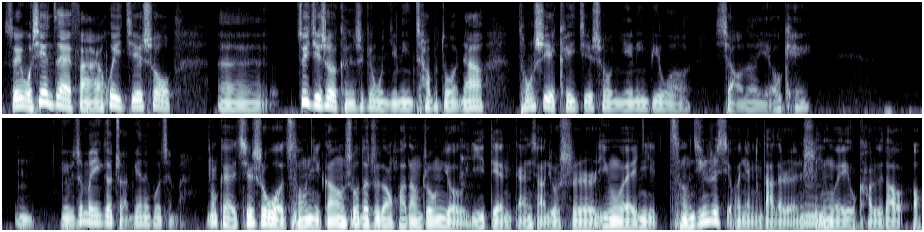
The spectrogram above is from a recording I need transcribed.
所以我现在反而会接受，呃，最接受的可能是跟我年龄差不多，然后同时也可以接受年龄比我小的也 OK。嗯，有这么一个转变的过程吧。OK，其实我从你刚刚说的这段话当中有一点感想，就是因为你曾经是喜欢年龄大的人，嗯是因为有考虑到哦，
